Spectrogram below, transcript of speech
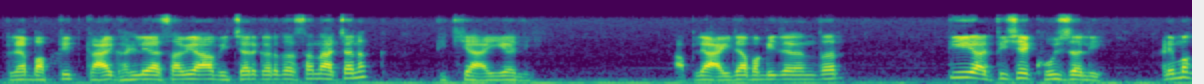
आपल्या बाबतीत काय घडले असावे हा विचार करत असताना अचानक तिची आई आली. आपल्या आईला बघितल्यानंतर ती अतिशय खुश झाली आणि मग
